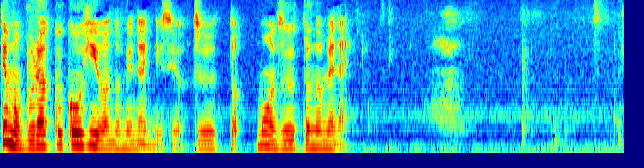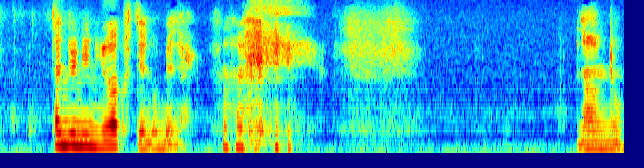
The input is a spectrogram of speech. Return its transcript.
でもブラックコーヒーは飲めないんですよ。ずっと。もうずっと飲めない。単純に苦くて飲めない。あの、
